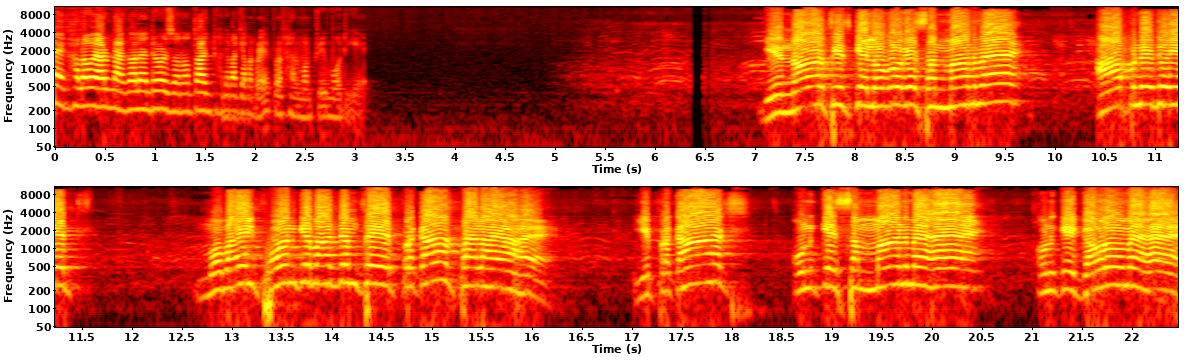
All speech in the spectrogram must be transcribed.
মেঘালয় আৰু নাগালেণ্ডৰ জনতাক ধন্যবাদ জ্ঞাপন কৰে প্ৰধানমন্ত্ৰী মোদীয়ে ये नॉर्थ ईस्ट के लोगों के सम्मान में आपने जो ये मोबाइल फोन के माध्यम से प्रकाश फैलाया है ये प्रकाश उनके सम्मान में है उनके गौरव में है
